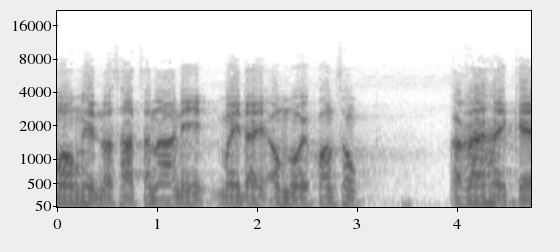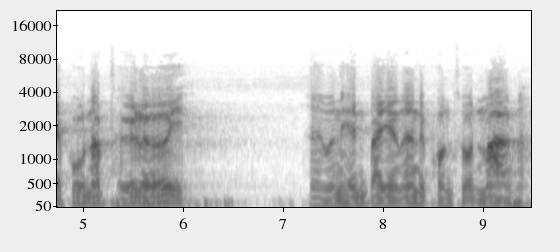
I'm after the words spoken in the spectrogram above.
มองเห็นว่าศาสนานี่ไม่ได้อำนวยความสุข อะไรให้แก่ผู้นับถือเลยมันเห็นไปอย่างนั้นคนส่วนมากนะ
